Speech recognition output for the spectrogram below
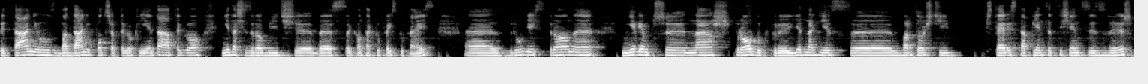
pytaniu, zbadaniu potrzeb tego klienta, a tego nie da się zrobić e, bez kontaktu face to face. Z drugiej strony, nie wiem, czy nasz produkt, który jednak jest w wartości 400-500 tysięcy zwyż, e,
